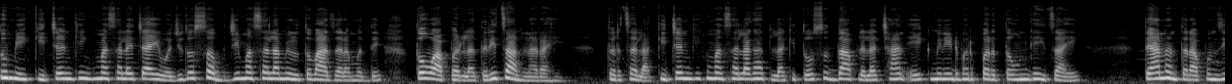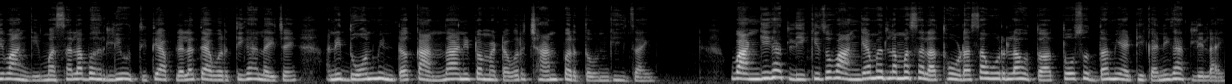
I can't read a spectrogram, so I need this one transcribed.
तुम्ही किचन किंग मसाल्याच्या ऐवजी जो सब्जी मसाला मिळतो बाजारामध्ये तो वापरला तरी चालणार आहे. तर चला किचन किंग मसाला घातला की तो सुद्धा आपल्याला छान एक मिनिटभर परतवून घ्यायचा आहे. त्यानंतर आपण जी वांगी मसाला भरली होती ती आपल्याला त्यावरती घालायची आहे आणि दोन मिनटं कांदा आणि टोमॅटोवर छान परतवून घ्यायचा आहे. वांगी घातली की जो वांग्यामधला मसाला थोडासा उरला होता तो सुद्धा मी या ठिकाणी घातलेला आहे.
